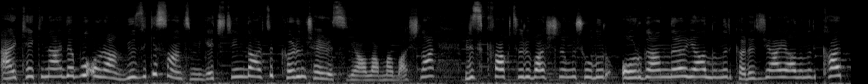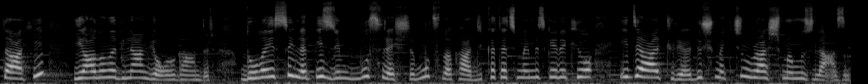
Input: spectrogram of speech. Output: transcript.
erkeklerde bu oran 102 santimi geçtiğinde artık karın çevresi yağlanma başlar. Risk faktörü başlamış olur, organlara yağlanır, karaciğer yağlanır, kalp dahi yağlanabilen bir organdır. Dolayısıyla bizim bu süreçte mutlaka dikkat etmemiz gerekiyor. İdeal kiloya düşmek için uğraşmamız lazım.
